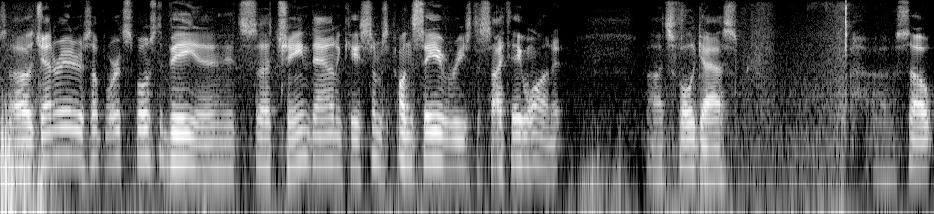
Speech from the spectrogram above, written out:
So the generator is up where it's supposed to be, and it's uh, chained down in case some unsavories decide they want it. Uh, it's full of gas. Uh, so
